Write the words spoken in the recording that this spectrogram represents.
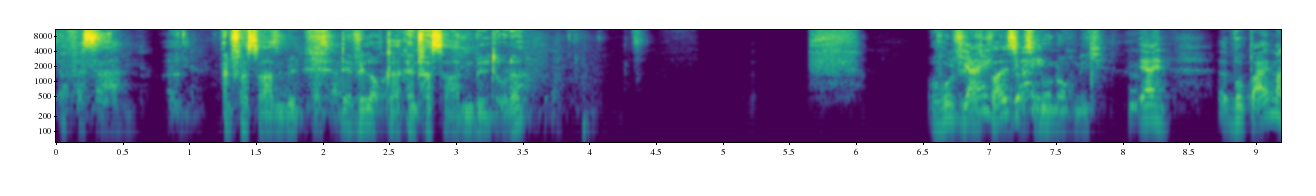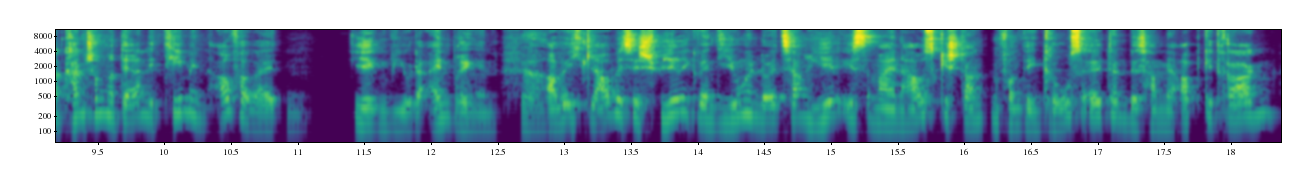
Ein Fassaden. Ein Fassadenbild. Der will auch gar kein Fassadenbild, oder? Obwohl, vielleicht ja, weiß er es nur noch nicht. Ja, wobei man kann schon moderne Themen aufarbeiten irgendwie oder einbringen. Ja. Aber ich glaube, es ist schwierig, wenn die jungen Leute sagen, hier ist mein Haus gestanden von den Großeltern, das haben wir abgetragen.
